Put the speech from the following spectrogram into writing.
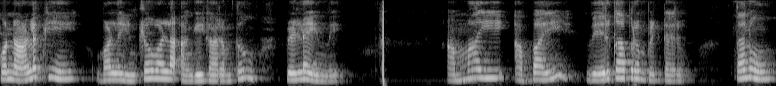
కొన్నాళ్ళకి వాళ్ళ ఇంట్లో వాళ్ళ అంగీకారంతో పెళ్ళయింది. అమ్మాయి అబ్బాయి వేరుకాపురం పెట్టారు. తను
